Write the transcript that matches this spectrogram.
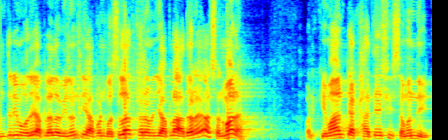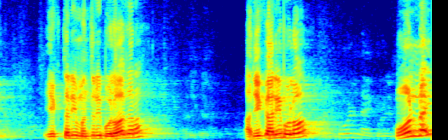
मंत्री महोदय आपल्याला विनंती आहे आपण बसलात खरं म्हणजे आपला आदर आहे सन्मान आहे. पण किमान त्या खात्याशी संबंधित एकतरी मंत्री बोलवा जरा. अधिकारी बोलवा. कोण नाही?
